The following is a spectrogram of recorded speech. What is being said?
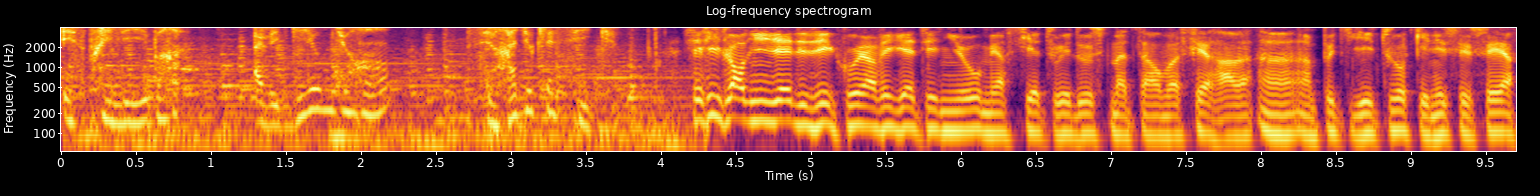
Esprit libre avec Guillaume Durand sur Radio Classique. Cécile Cornudet des Échos, Hervé Gattegno, merci à tous les deux ce matin. On va faire un, petit détour qui est nécessaire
